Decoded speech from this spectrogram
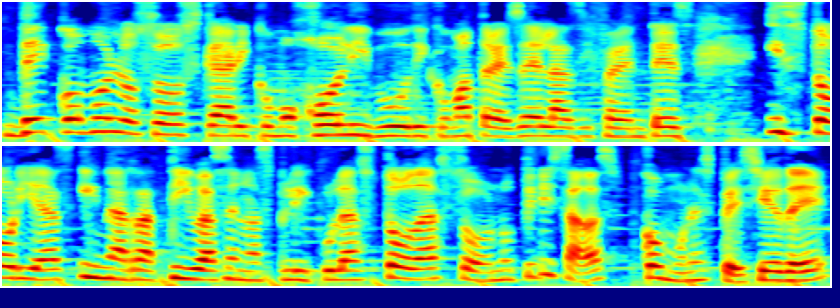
de cómo los Oscar y como Hollywood y cómo a través de las diferentes historias y narrativas en las películas, todas son utilizadas como una especie de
